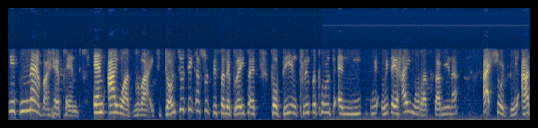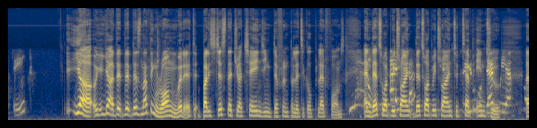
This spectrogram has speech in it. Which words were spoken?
It never happened. And I was right. Don't you think I should be celebrated for being principled and with a high moral stamina? I should be, I think. Yeah, yeah. Th- th- there's nothing wrong with it, but it's just that you are changing different political platforms, No, and that's what we're trying. That's what we're trying to tap you into. We have so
